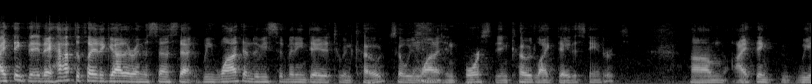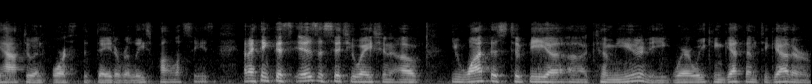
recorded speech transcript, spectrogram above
I think they, they have to play together in the sense that we want them to be submitting data to ENCODE, so we want to enforce the ENCODE-like data standards. Um, I think we have to enforce the data release policies. And I think this is a situation of you want this to be a, a, community where we can get them together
